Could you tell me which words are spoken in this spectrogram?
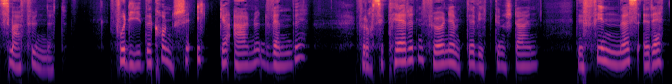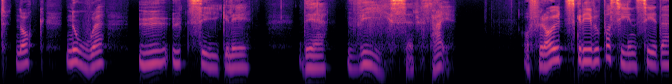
som er funnet. Fordi det kanskje ikke er nødvendig. For å sitere den før nevnte Wittgenstein, det finnes rett nok noe uutsigelig. Det viser seg. Og Freud skriver på sin side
